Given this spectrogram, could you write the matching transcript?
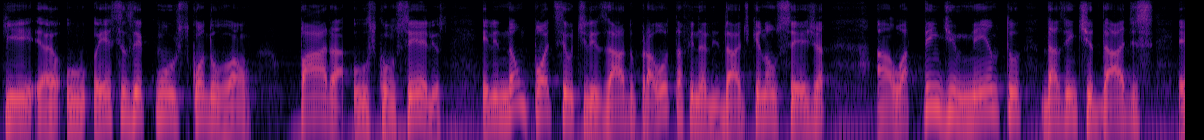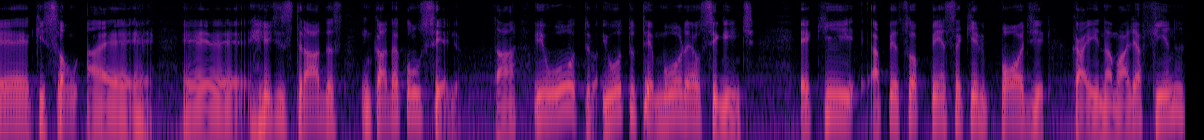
que é, o, esses recursos, quando vão para os conselhos, ele não pode ser utilizado para outra finalidade que não seja o atendimento das entidades é, que são é, é, registradas em cada conselho. Tá? E o outro, e outro temor é o seguinte, é que a pessoa pensa que ele pode cair na malha fina,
